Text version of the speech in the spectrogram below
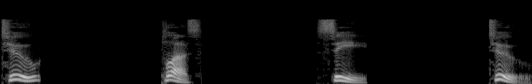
two plus C two.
